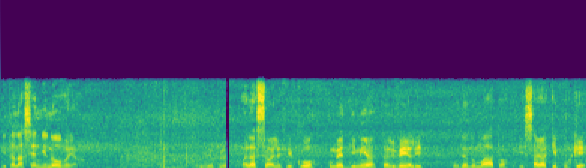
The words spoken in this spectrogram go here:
E tá nascendo de novo aí, ó. Olha só, ele ficou com medo de mim, ó. Então ele veio ali por dentro do mato, ó. E saiu aqui. Por quê?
